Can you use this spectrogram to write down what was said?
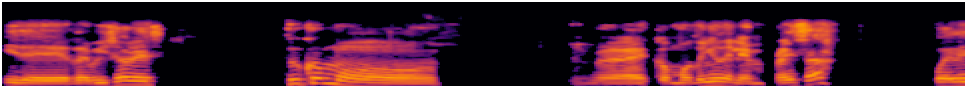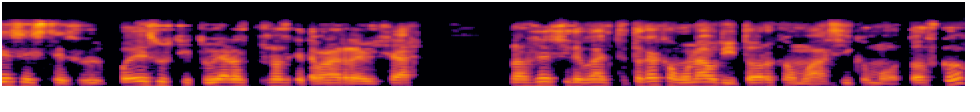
y de revisores. Tú como, eh, como dueño de la empresa puedes, este, puedes sustituir a las personas que te van a revisar. No sé si te, te toca como un auditor, como así como tosco,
